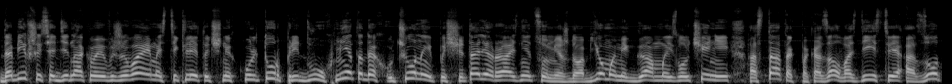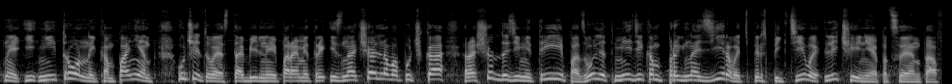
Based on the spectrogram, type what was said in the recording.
Добившись одинаковой выживаемости клеточных культур при двух методах, ученые посчитали разницу между объемами гамма-излучений. Остаток показал воздействие азотной и нейтронный компонент. Учитывая стабильные параметры изначального пучка, расчет дозиметрии позволит медикам прогнозировать перспективы лечения пациентов.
